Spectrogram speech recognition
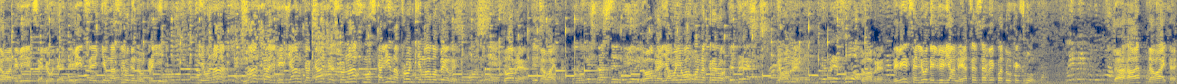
Все, дивіться, люди, дивіться, які в нас люди на Україні. І вона, наша львів'янка, каже, що нас москалі на фронті мало били. Добре, давайте. Наш син воює. Добре, я воював понад три роки. Брешеш. Добре, Ти брехло. добре. Дивіться, люди львів'яни, я це все викладу у Фейсбук. Ага, давайте.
